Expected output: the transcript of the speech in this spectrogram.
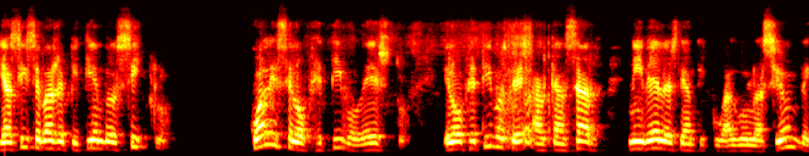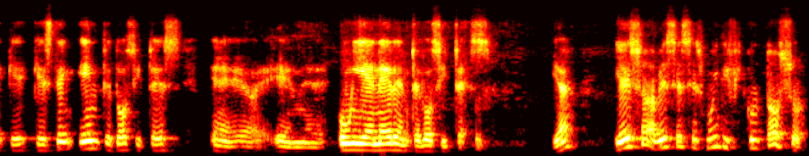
y así se va repitiendo el ciclo. ¿Cuál es el objetivo de esto? El objetivo es de alcanzar niveles de anticoagulación de que, estén entre 2 y 3, eh, en eh, un INR entre 2 y 3. ¿Ya? Y eso a veces es muy dificultoso.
